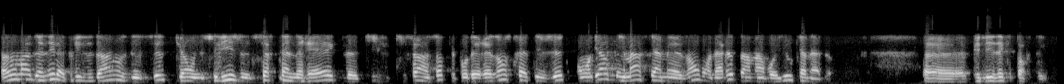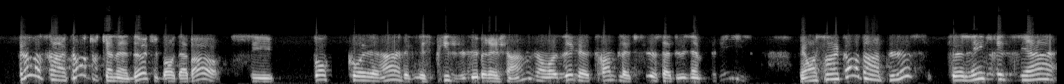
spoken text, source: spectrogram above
À un moment donné, la présidence décide qu'on utilise une certaine règle qui, fait en sorte que pour des raisons stratégiques, on garde les masques à la maison, on arrête d'en envoyer au Canada, euh, puis de les exporter. Puis là, on se rend compte au Canada que, bon, d'abord, c'est pas cohérent avec l'esprit du libre-échange. On va dire que Trump là-dessus a sa deuxième prise. Et on se rend compte en plus que l'ingrédient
